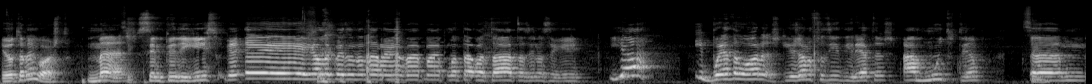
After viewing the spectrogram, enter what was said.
Eu também gosto, mas Sim. sempre que eu digo isso, ei, aquela coisa de andar a plantar batatas e não sei o quê, e há, e bué da horas. E eu já não fazia diretas há muito tempo um,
